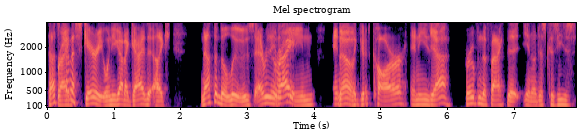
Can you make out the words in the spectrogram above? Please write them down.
that's right. kind of scary when you got a guy that like nothing to lose, everything right. to gain, and no. he's in a good car, and he's yeah. proven the fact that you know just because he's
